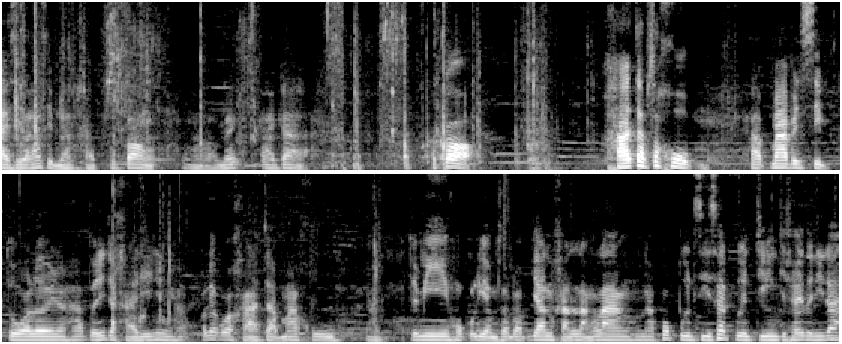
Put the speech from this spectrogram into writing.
ดสุดยอดใช่450นัดครับถูกต้องแม็กอาก้าแล้วก็ขาจับสโคปครับมาเป็น10ตัวเลยนะครับ ตัวนี้จะขายดีจริงครับเขาเรียกว่าขาจับมาคูนะครับจะมีหกเหลี่ยมสำหรับยันขันหลังรางนะพวกปืน CZ ปืนจริงจะใช้ตัวนี้ได้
